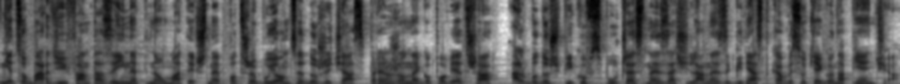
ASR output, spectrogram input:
nieco bardziej fantazyjne pneumatyczne, potrzebujące do życia sprężonego powietrza, albo do szpików współczesne zasilane z gniazdka wysokiego napięcia.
